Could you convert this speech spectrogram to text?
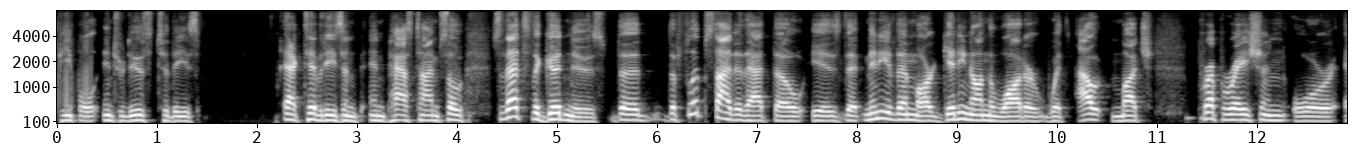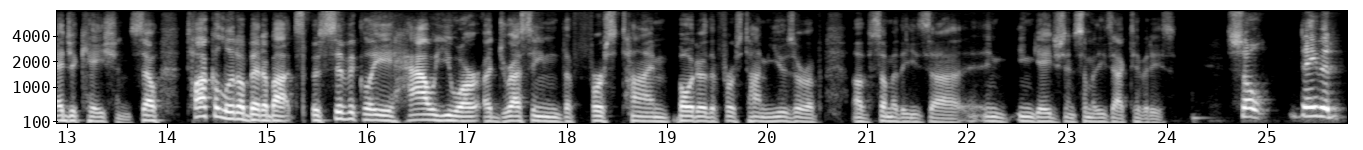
people introduced to these activities and, and pastimes. So so that's the good news. The the flip side of that though is that many of them are getting on the water without much preparation or education. So talk a little bit about specifically how you are addressing the first time boater, the first time user of of some of these uh, in, engaged in some of these activities. So, David,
